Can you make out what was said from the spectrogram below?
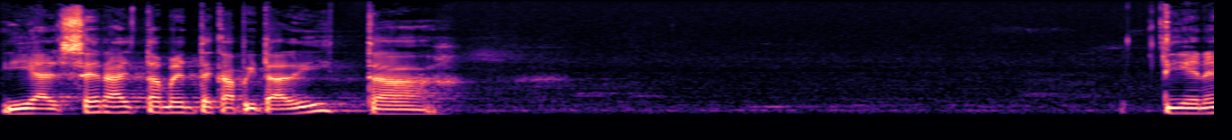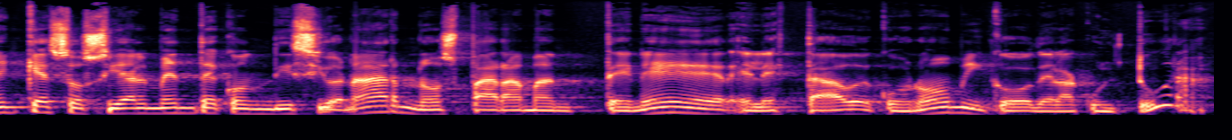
Y al ser altamente capitalista, tienen que socialmente condicionarnos para mantener el estado económico de la cultura.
